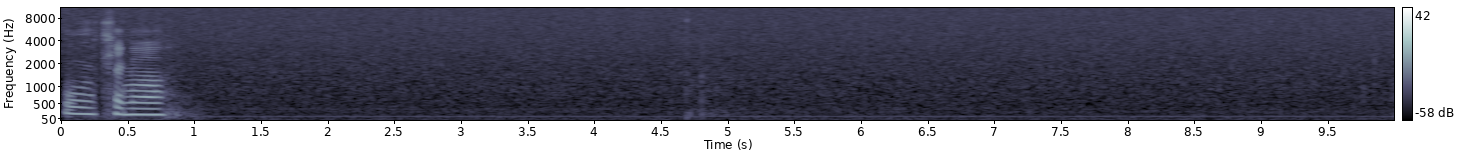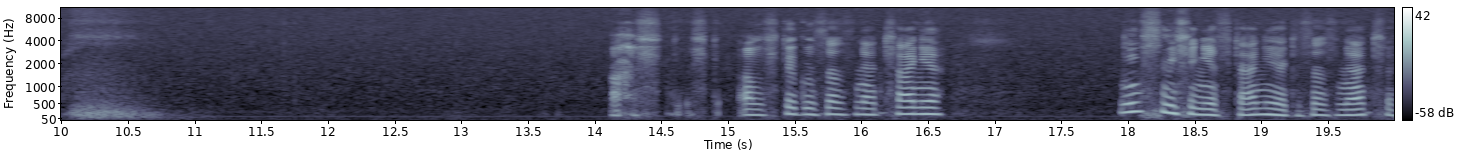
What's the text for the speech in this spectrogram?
Kurczę no. Aż, a z tego zaznaczania nic mi się nie stanie, jak zaznaczę.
